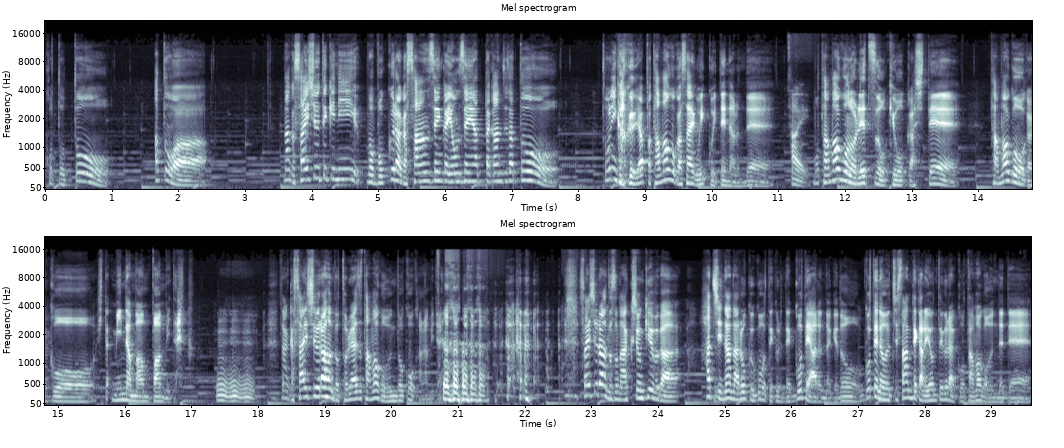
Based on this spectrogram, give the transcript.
こととあとはなんか最終的に、まあ、僕らが3戦か4戦やった感じだととにかくやっぱ卵が最後1個1点になるんではい。もう卵の列を強化して卵がこうひたみんな満帆みたいうんうんうん。ななんか最終ラウンドとりあえず卵を産んどこうかなみたいな。最終ラウンドそのアクションキューブが8765ってくるんで5手あるんだけど5手のうち3手から4手ぐらいこう卵を産んでて。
